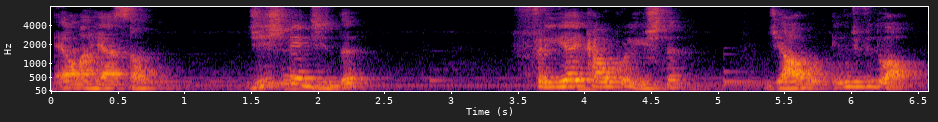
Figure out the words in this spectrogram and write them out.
é uma reação desmedida, fria e calculista de algo individual.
